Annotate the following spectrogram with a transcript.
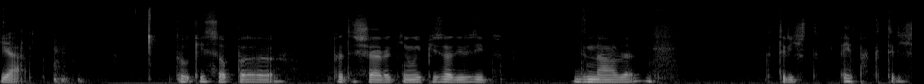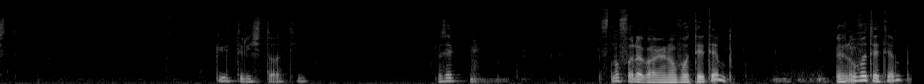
Yeah. Estou aqui só para para deixar aqui um episódiozito de nada. que triste. Epá, que triste. Que triste, Toti. Mas é que se não for agora eu não vou ter tempo. Eu não vou ter tempo.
